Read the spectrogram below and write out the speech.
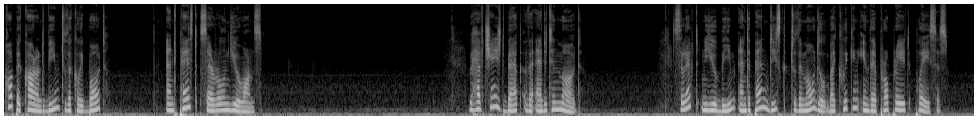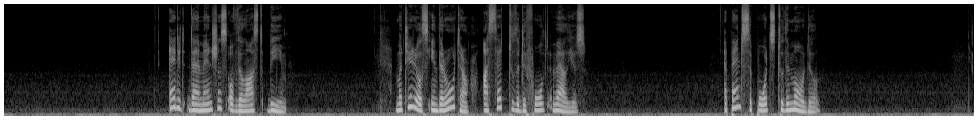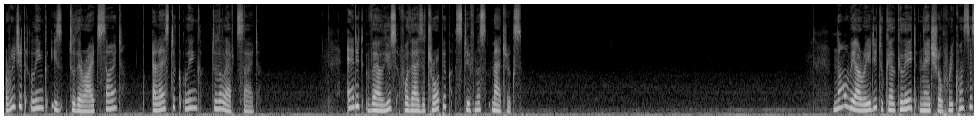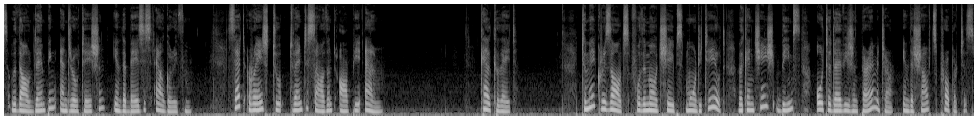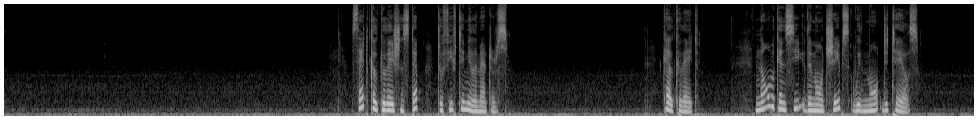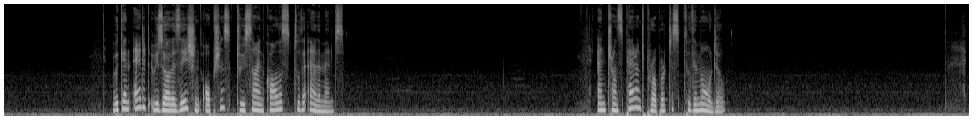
Copy current beam to the clipboard and paste several new ones. We have changed back the editing mode. Select New Beam and append disk to the model by clicking in the appropriate places. Edit dimensions of the last beam. Materials in the rotor are set to the default values. Append supports to the model. Rigid link is to the right side, elastic link to the left side. Edit values for the isotropic stiffness matrix. Now we are ready to calculate natural frequencies without damping and rotation in the basis algorithm. Set range to 20,000 rpm. Calculate to make results for the mode shapes more detailed, we can change beam's auto-division parameter in the shaft's properties. Set calculation step to 50 mm. Calculate. Now we can see the mode shapes with more details. We can edit visualization options to assign colors to the elements. and transparent properties to the model.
